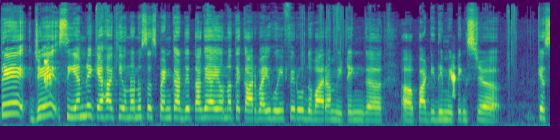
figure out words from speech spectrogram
ਤੇ ਜੇ ਸੀਐਮ ਨੇ ਕਿਹਾ ਕਿ ਉਹਨਾਂ ਨੂੰ ਸਸਪੈਂਡ ਕਰ ਦਿੱਤਾ ਗਿਆ ਹੈ ਉਹਨਾਂ ਤੇ ਕਾਰਵਾਈ ਹੋਈ, ਫਿਰ ਉਹ ਦੁਬਾਰਾ ਮੀਟਿੰਗ ਪਾਰਟੀ ਦੀ ਮੀਟਿੰਗਸ 'ਚ ਕਿਸ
